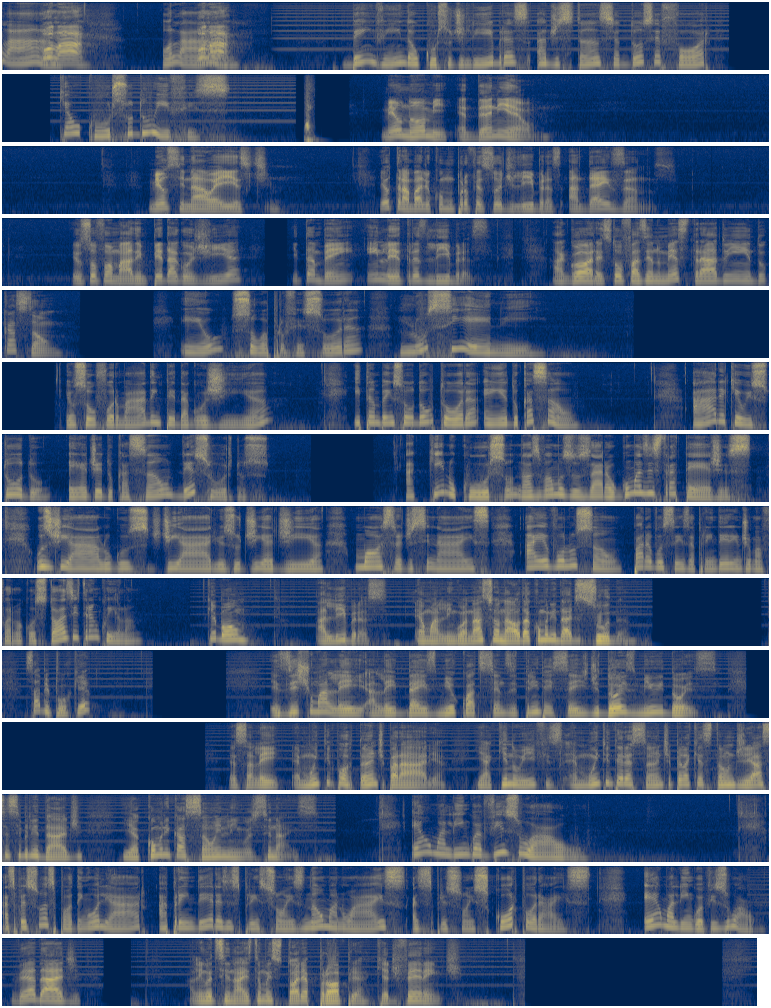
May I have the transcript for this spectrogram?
Olá! Olá! Bem-vindo ao curso de Libras à distância do Cefor, que é o curso do IFES. Meu nome é Daniel. Meu sinal é este. Eu trabalho como professor de Libras há 10 anos. Eu sou formado em Pedagogia e também em Letras Libras. Agora estou fazendo mestrado em Educação. Eu sou a professora Luciene. Eu sou formada em Pedagogia e também sou doutora em Educação. A área que eu estudo é a de Educação de Surdos. Aqui no curso, nós vamos usar algumas estratégias. Os diálogos diários, o dia a dia, mostra de sinais, a evolução, para vocês aprenderem de uma forma gostosa e tranquila. Que bom! A Libras é uma língua nacional da comunidade surda. Sabe por quê? Existe uma lei, a Lei 10.436 de 2002. Essa lei é muito importante para a área e aqui no IFES é muito interessante pela questão de acessibilidade e a comunicação em línguas de sinais. É uma língua visual. As pessoas podem olhar, aprender as expressões não manuais, as expressões corporais. É uma língua visual. Verdade. A língua de sinais tem uma história própria, que é diferente.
